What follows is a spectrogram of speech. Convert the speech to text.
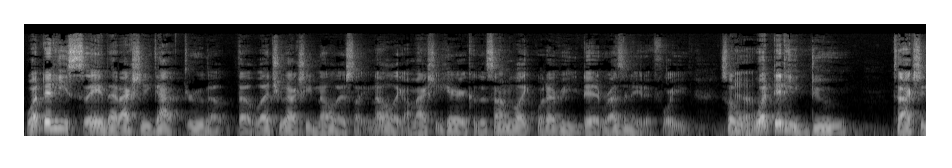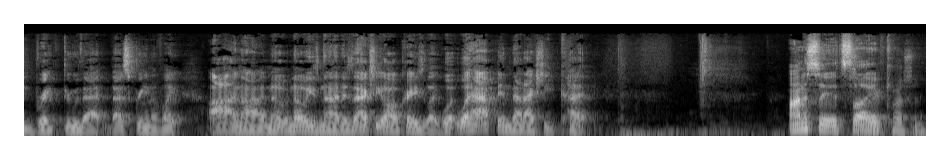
What did he say that actually got through that that let you actually know that it's like no, like I'm actually here because it sounded like whatever he did resonated for you. So Yeah. what did he do to actually break through that that screen of like ah nah no no he's not it's actually all crazy like what what happened that actually cut honestly it's Great like question.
